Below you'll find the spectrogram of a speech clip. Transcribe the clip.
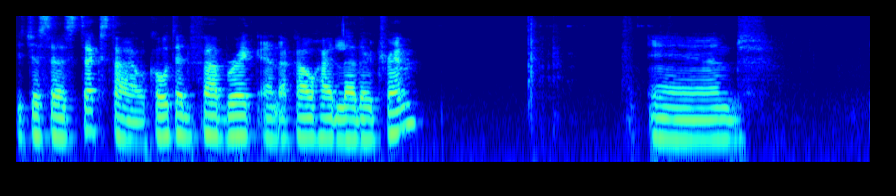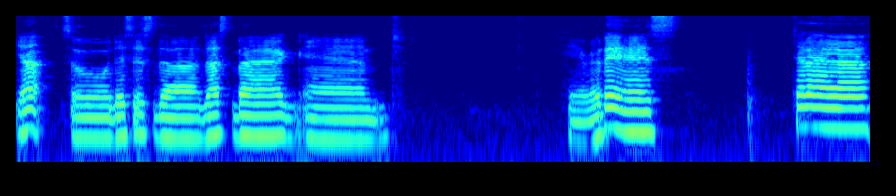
It just says textile coated fabric and a cowhide leather trim. And yeah so this is the dust bag and here it is. Ta-da!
